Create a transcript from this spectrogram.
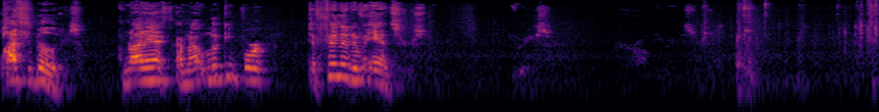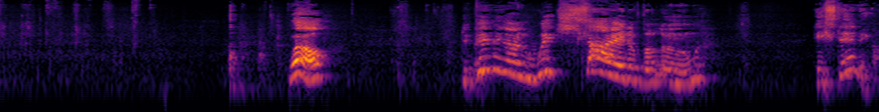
Possibilities. I'm not ask, I'm not looking for definitive answers. Well, depending on which side of the loom he's standing on,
